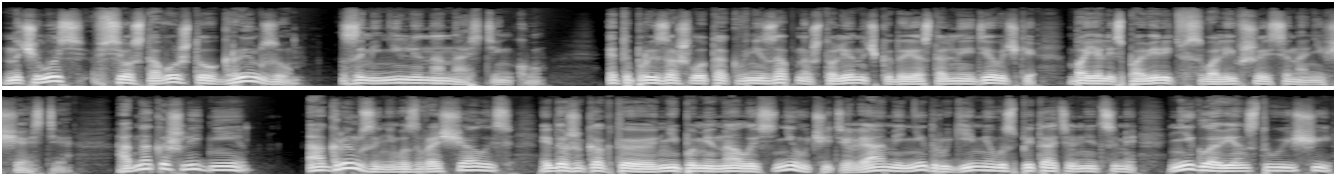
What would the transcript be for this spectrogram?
Началось все с того, что Грымзу заменили на Настеньку. Это произошло так внезапно, что Леночка, да и остальные девочки боялись поверить в свалившееся на них счастье. Однако шли дни, а Грымза не возвращалась и даже как-то не поминалась ни учителями, ни другими воспитательницами, ни главенствующей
